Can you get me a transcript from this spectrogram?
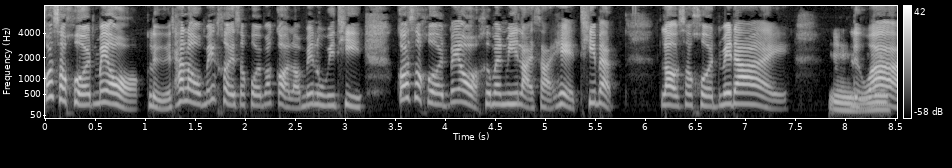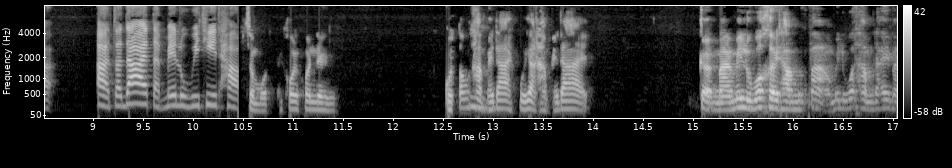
ก็ squirt ไม่ออก หรือถ้าเราไม่เคย squirt มาก่อนเราไม่รู้วิธี ก็สเคิร์ตไม่ออกคือมันมีหลายสาเหตุที่แบบเราสเคิร์ตไม่ได้มหรือว่าอาจจะได้แต่ไม่รู้วิธีทำสมมติคนคนหนึ่งกูต้องทำอืมให้ได้กูอยากทำให้ได้ เกิดมาไม่รู้ว่าเคยทำหรือเปล่า ไม่รู้ว่าทำได้ไหม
